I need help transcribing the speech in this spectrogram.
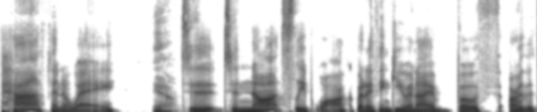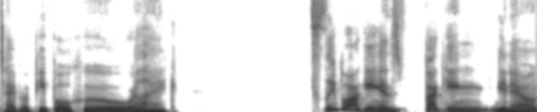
path in a way yeah. to to not sleepwalk. But i think you and i both are the type of people who were like sleepwalking is fucking you know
